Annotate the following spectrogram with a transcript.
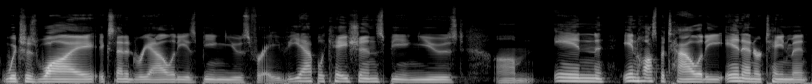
which is why extended reality is being used for AV applications, being used um, in in hospitality, in entertainment,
